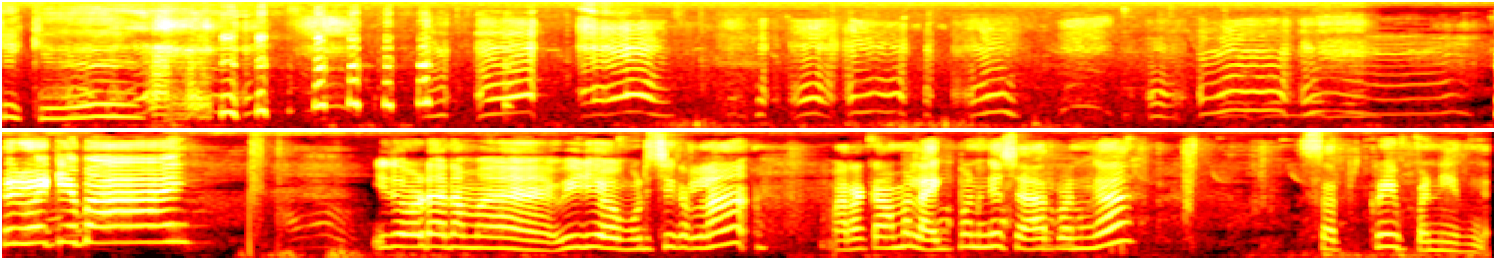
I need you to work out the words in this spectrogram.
கேக்கு. சரி ஓகே பாய் இதோட நம்ம வீடியோ முடிச்சுக்கலாம். மறக்காமல் லைக் பண்ணுங்கள் ஷேர் பண்ணுங்கள் சப்ஸ்கிரைப் பண்ணிடுங்க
